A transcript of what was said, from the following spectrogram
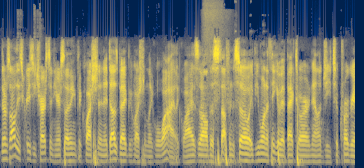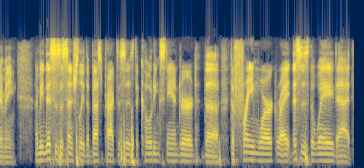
there's all these crazy charts in here, so I think the question it does beg the question, like, well, why? Like, why is all this stuff? And so, if you want to think of it back to our analogy to programming, I mean, this is essentially the best practices, the coding standard, the the framework, right? This is the way that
